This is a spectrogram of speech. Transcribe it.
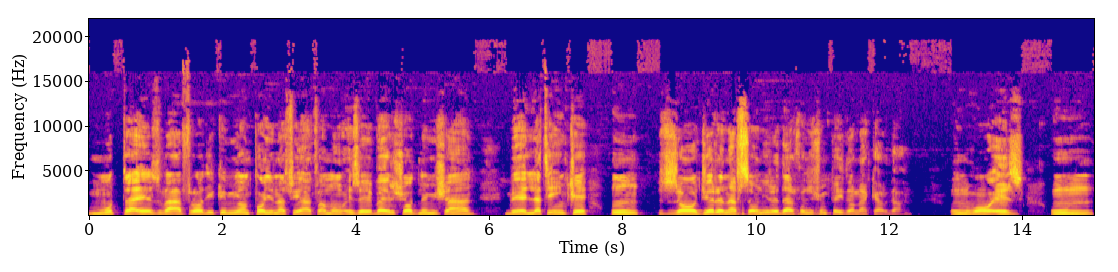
متعظ و افرادی که میان پای نصیحت و موعظه و ارشاد نمیشن به علت اینکه اون زاجر نفسانی رو در خودشون پیدا نکردن. اون واعظ اون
